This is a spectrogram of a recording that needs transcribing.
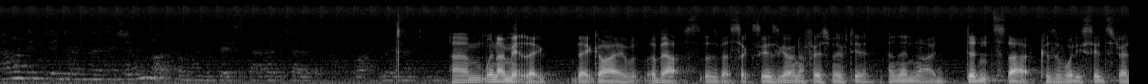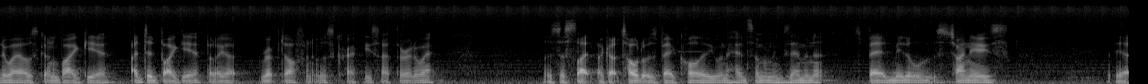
How long have you been doing the tattooing, like from when you first started to like learn it? Um, when I met that that guy about it was about six years ago when I first moved here, and then I didn't start because of what he said straight away. I was going to buy gear. I did buy gear, but I got ripped off and it was crappy, so I threw it away. It was just like I got told it was bad quality when I had someone examine it. It's bad metal. It was Chinese. Yeah,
